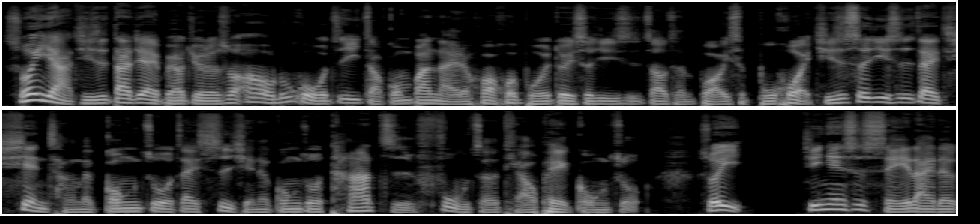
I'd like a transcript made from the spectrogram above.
所以啊，其实大家也不要觉得说，哦，如果我自己找工班来的话，会不会对设计师造成不好意思？不会，其实设计师在现场的工作，在事前的工作，他只负责调配工作，所以。今天是谁来的？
